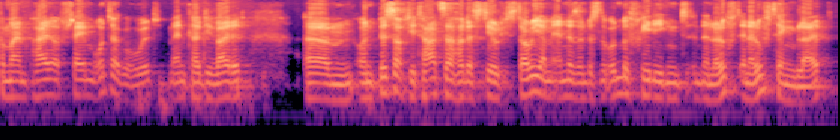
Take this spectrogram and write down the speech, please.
von meinem Pile of Shame runtergeholt, Mankind Divided. Ähm, und bis auf die Tatsache, dass die Story am Ende so ein bisschen unbefriedigend in der Luft, in der Luft hängen bleibt,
